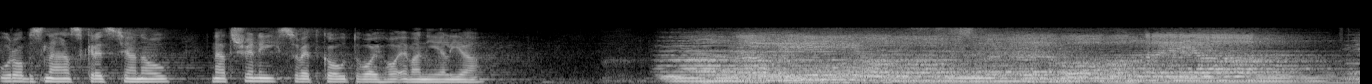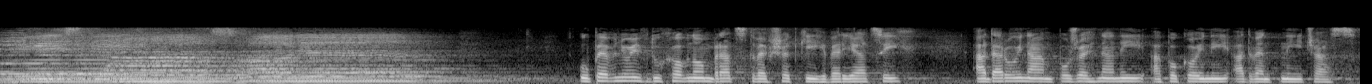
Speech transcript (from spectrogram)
Urob z nás, kresťanov, nadšených svetkov Tvojho Evanielia. Upevňuj v duchovnom bratstve všetkých veriacich a daruj nám požehnaný a pokojný adventný čas.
